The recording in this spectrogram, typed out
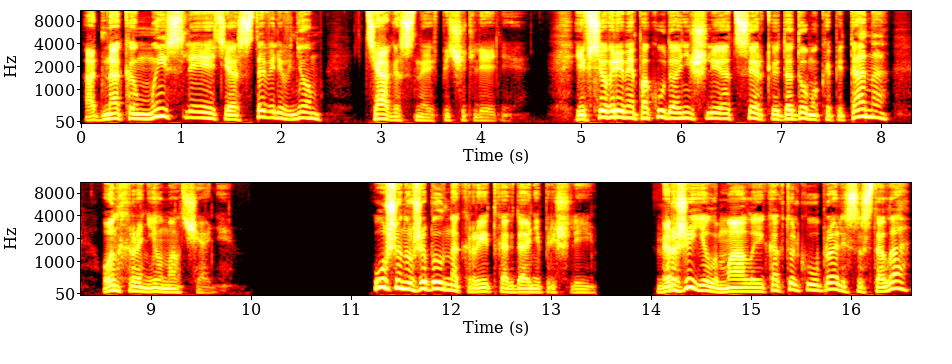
Однако мысли эти оставили в нем тягостное впечатление. И все время, покуда они шли от церкви до дома капитана, он хранил молчание. Ужин уже был накрыт, когда они пришли. Мержи ел мало, и как только убрали со стола,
